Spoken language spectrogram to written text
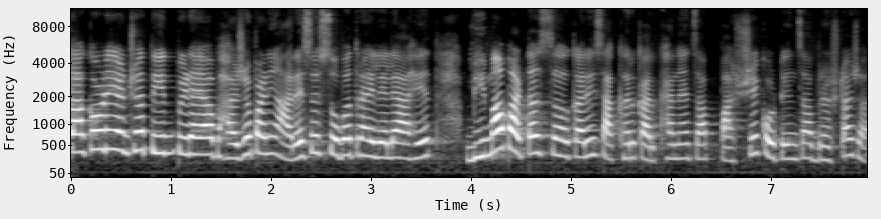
ताकवडे यांच्या तीन पिढ्या या भाजप आणि आर एस एस सोबत राहिलेल्या आहेत. भीमा पाटस सहकारी साखर कारखान्याचा पाचशे कोटींचा भ्रष्टाचार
